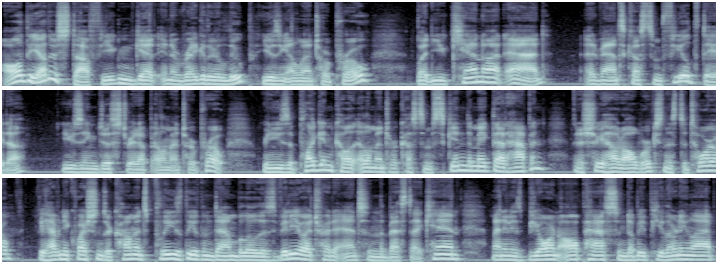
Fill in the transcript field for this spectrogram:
All the other stuff you can get in a regular loop using Elementor Pro, but you cannot add advanced custom fields data using just straight up Elementor Pro. We're going to use a plugin called Elementor Custom Skin to make that happen. I'm going to show you how it all works in this tutorial. If you have any questions or comments, please leave them down below this video. I try to answer them the best I can. My name is Bjorn Allpas from WP Learning Lab,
